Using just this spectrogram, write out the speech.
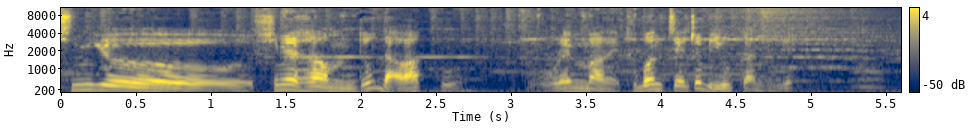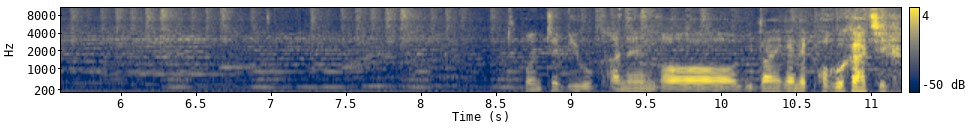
신규 심해 사람도 나왔고 오랜만에 두 번째죠 미국 가는 게. 두 번째 미국 가는 거기도 하니까 근데 버그가 지금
